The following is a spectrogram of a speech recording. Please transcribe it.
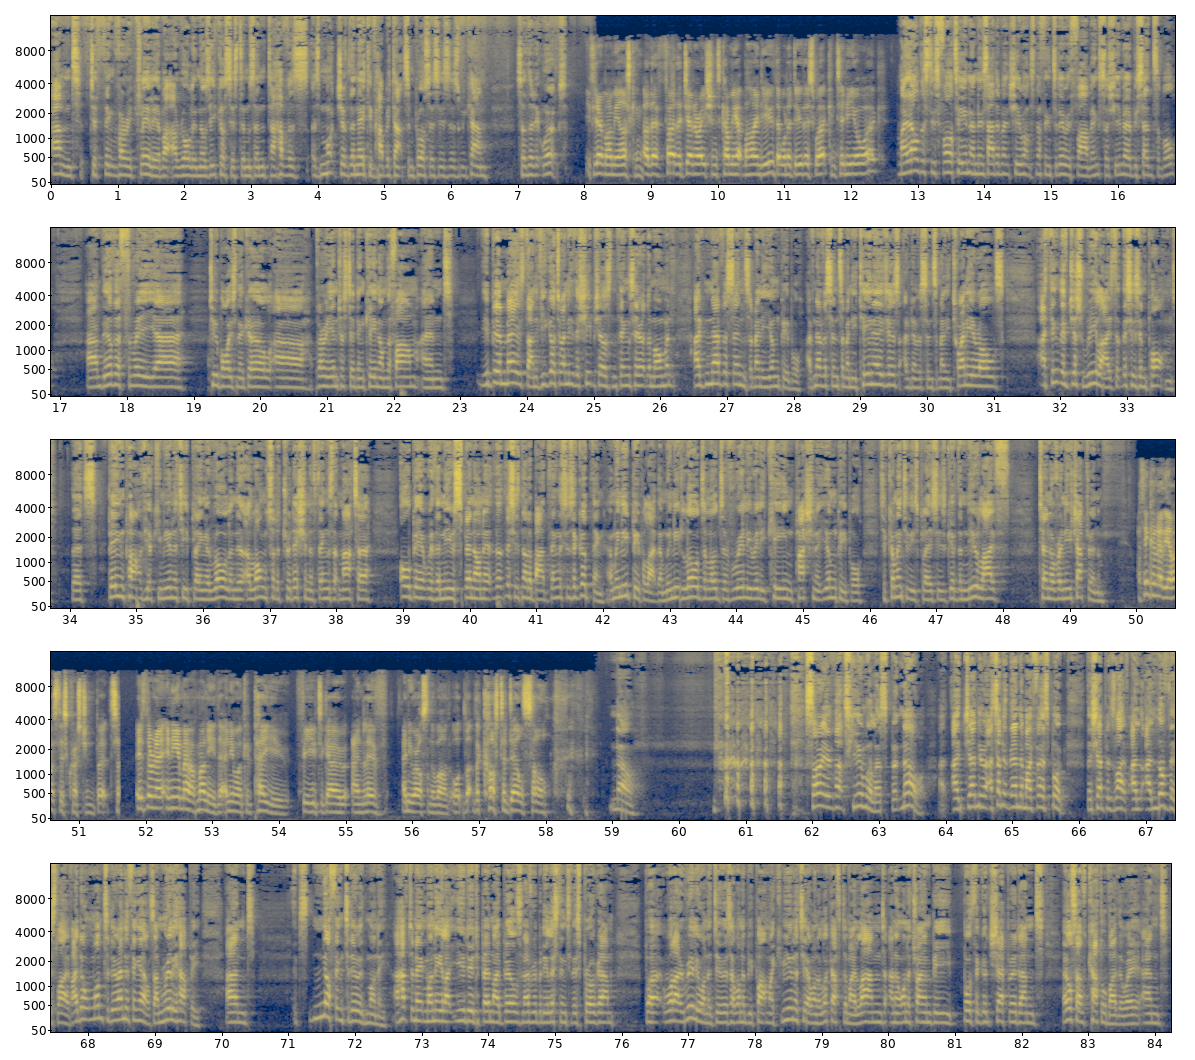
and to think very clearly about our role in those ecosystems and to have as, as much of the native habitats and processes as we can so that it works. If you don't mind me asking, are there further generations coming up behind you that want to do this work, continue your work? My eldest is 14 and is adamant she wants nothing to do with farming, so she may be sensible. And the other three, uh, two boys and a girl are very interested and keen on the farm and You'd be amazed, Dan, if you go to any of the sheep shows and things here at the moment. I've never seen so many young people. I've never seen so many teenagers. I've never seen so many 20 year olds. I think they've just realised that this is important, that being part of your community, playing a role in a long sort of tradition of things that matter, albeit with a new spin on it, that this is not a bad thing, this is a good thing. And we need people like them. We need loads and loads of really, really keen, passionate young people to come into these places, give them new life, turn over a new chapter in them. I think I know the answer to this question, but uh, is there any amount of money that anyone could pay you for you to go and live anywhere else in the world, or the Costa del Sol? no. Sorry if that's humorless, but no. I, I genuinely, I said at the end of my first book, The Shepherd's Life, I, I love this life. I don't want to do anything else. I'm really happy. And it's nothing to do with money. I have to make money like you do to pay my bills and everybody listening to this program. But what I really want to do is I want to be part of my community. I want to look after my land and I want to try and be both a good shepherd and I also have cattle, by the way. And,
